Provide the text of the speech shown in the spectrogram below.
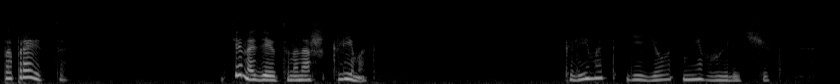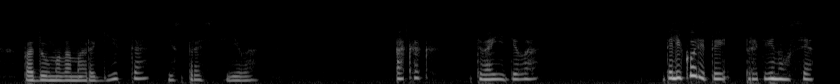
поправится. Все надеются на наш климат. Климат ее не вылечит, подумала Маргита и спросила. А как твои дела? Далеко ли ты продвинулся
